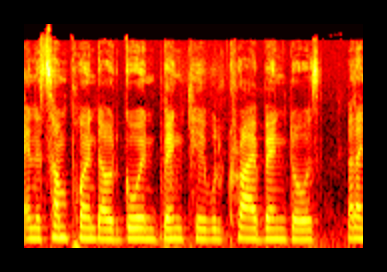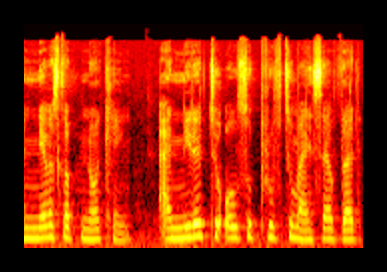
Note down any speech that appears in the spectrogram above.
And at some point, I would go and bang table, cry, bang doors, but I never stopped knocking. I needed to also prove to myself that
